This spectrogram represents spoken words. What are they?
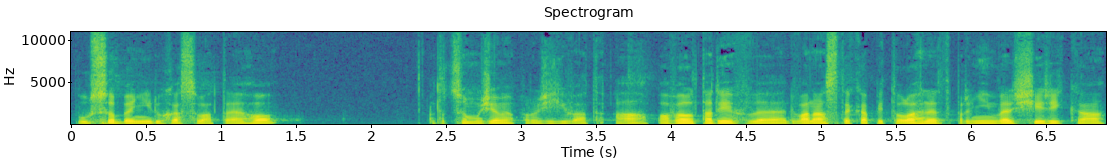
působení Ducha Svatého, to, co můžeme prožívat. A Pavel tady v 12. kapitole hned v prvním verši říká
